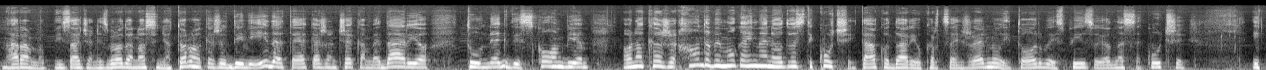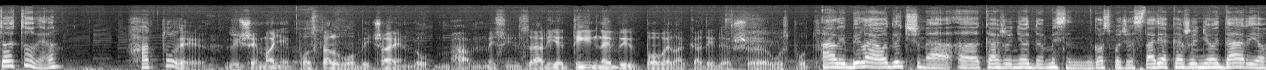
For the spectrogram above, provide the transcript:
naravno izađem iz broda, nosim ja torbu, kaže, di vi idete, ja kažem, čeka me Dario, tu negdje s kombijem, ona kaže, a onda bi mogao i mene odvesti kući, tako Dario krca i ženu i torbe i spizu i odnese kući i to je to, jel? Ha, to je više manje postalo uobičajeno. Pa, mislim, zar je ti ne bi povela kad ideš e, usput? Ali bila je odlična, a, kaže njoj, da, mislim, gospođa starija, kaže njoj Dario,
